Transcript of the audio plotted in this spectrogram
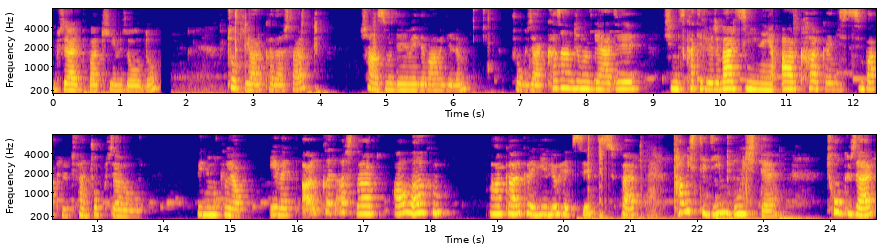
Güzel bir bakiyemiz oldu. Çok iyi arkadaşlar. Şansımızı denemeye devam edelim. Çok güzel kazancımız geldi. Şimdi skaterleri versin yine ya. Arka arkaya dizsin. Bak lütfen çok güzel olur. Beni mutlu yap. Evet arkadaşlar. Allah'ım. Arka arkaya geliyor hepsi. Süper. Tam istediğim bu işte. Çok güzel.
